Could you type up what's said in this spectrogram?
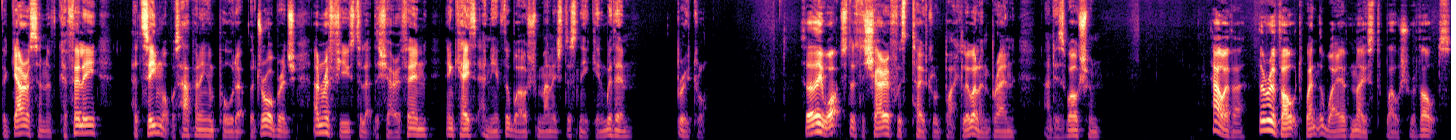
The garrison of Caerphilly had seen what was happening and pulled up the drawbridge and refused to let the sheriff in in case any of the Welsh managed to sneak in with him. Brutal. So they watched as the sheriff was totaled by Llywelyn Bren and his Welshmen. However, the revolt went the way of most Welsh revolts.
